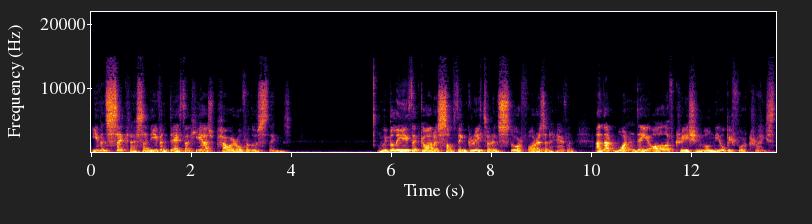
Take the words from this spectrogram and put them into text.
even sickness and even death, that He has power over those things. We believe that God has something greater in store for us in heaven, and that one day all of creation will kneel before Christ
